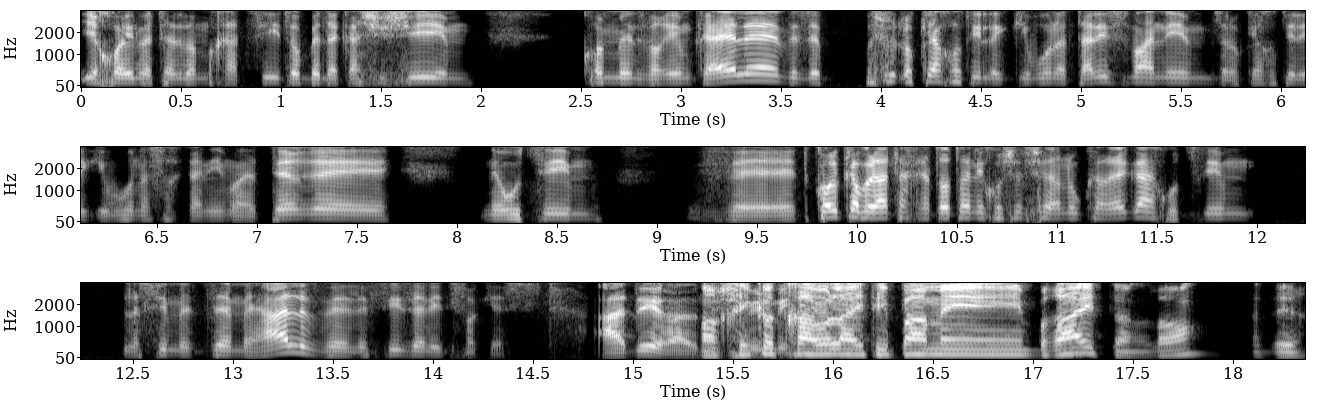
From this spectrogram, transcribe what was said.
יכולים לצאת במחצית או בדקה שישים, כל מיני דברים כאלה, וזה פשוט לוקח אותי לכיוון הטליסמנים, זה לוקח אותי לכיוון השחקנים היותר uh, נעוצים. ואת כל קבלת ההחלטות אני חושב שלנו כרגע, אנחנו צריכים לשים את זה מעל, ולפי זה להתפקס. אדיר. מרחיק אותך מי... אולי טיפה מברייטון, לא? אדיר.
